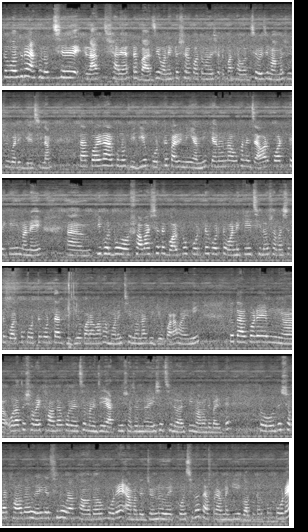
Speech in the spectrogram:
তো বন্ধুরা এখন হচ্ছে রাত সাড়ে আটটা বাজে অনেকটা সময় পর তোমাদের সাথে কথা বলছে ওই যে মামা শ্বশুর বাড়ি গিয়েছিলাম। তারপরে না আর কোনো ভিডিও করতে পারিনি আমি। কেননা ওখানে যাওয়ার পর থেকেই মানে কি বলব, সবার সাথে গল্প করতে করতে অনেকেই ছিল, সবার সাথে গল্প করতে করতে আর ভিডিও করার কথা মনে ছিল না, ভিডিও করা হয়নি। তো তারপরে ওরা তো সবাই খাওয়া দাওয়া করেছে মানে যে আত্মীয় স্বজনরা এসেছিল আর কি আমাদের বাড়িতে। তো ওদের সবার খাওয়া দাওয়া হয়ে গেছিল, ওরা খাওয়া দাওয়া করে আমাদের জন্য ওয়েট করেছিল, তারপরে আমরা গিয়ে গল্প টল্প করে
